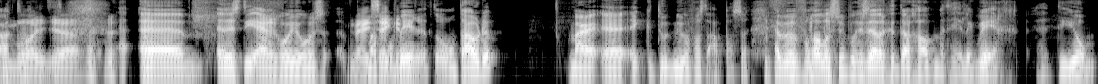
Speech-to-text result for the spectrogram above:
achter- mooi, ja. Eh, ehm, het is niet erg hoor, jongens. Nee, maar zeker probeer niet. het te onthouden. Maar eh, ik doe het nu alvast aanpassen. Hebben we vooral een supergezellige dag gehad met heerlijk weer. Dion.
